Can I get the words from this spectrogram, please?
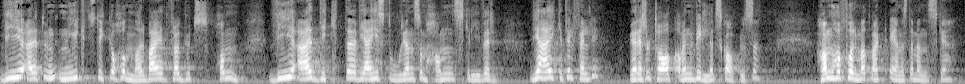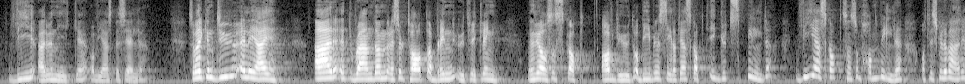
Vi er et unikt stykke håndarbeid fra Guds hånd. Vi er diktet, vi er historien som han skriver. Vi er ikke tilfeldige. Vi er resultat av en villet skapelse. Han har formet hvert eneste menneske. Vi er unike, og vi er spesielle. Så verken du eller jeg er et random resultat av blind utvikling, men vi er også skapt av Gud. Og Bibelen sier at vi er skapt i Guds bilde. Vi er skapt sånn som han ville at vi skulle være.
